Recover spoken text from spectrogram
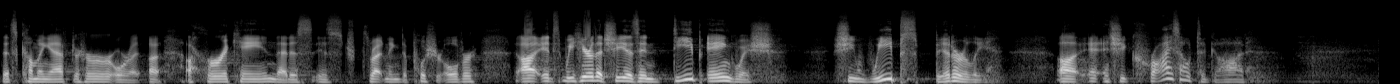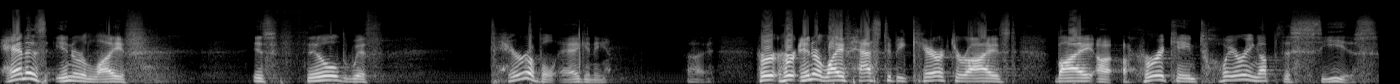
that's coming after her, or a, a, a hurricane that is, is threatening to push her over. Uh, it's, we hear that she is in deep anguish. She weeps bitterly, uh, and, and she cries out to God. Hannah's inner life is filled with terrible agony. Uh, her, her inner life has to be characterized by a, a hurricane tearing up the seas.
